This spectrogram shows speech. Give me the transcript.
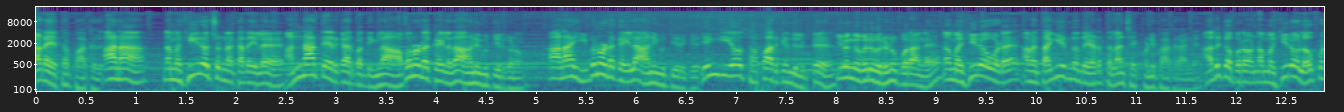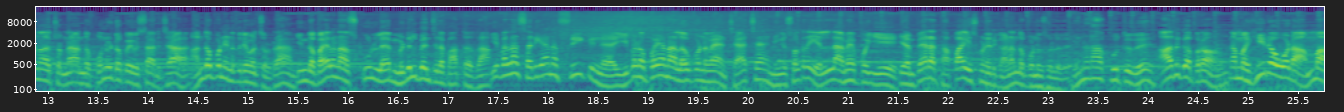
தடயத்தை பாக்குது ஆனா நம்ம ஹீரோ சொன்ன கதையில அண்ணாத்தே இருக்கார் பாத்தீங்களா? அவனோட கையில தான் ஆணி குத்தி இருக்கணும் ஆனா இவனோட கையில ஆணி குத்தி இருக்கு எங்கேயோ தப்பா இருக்கேன்னு சொல்லிட்டு இவங்க விறுவிறுன்னு போறாங்க. நம்ம ஹீரோவோட அவன் தங்கி இருந்த இடத்தெல்லாம் செக் பண்ணி பாக்குறாங்க அதுக்கப்புறம் நம்ம ஹீரோ லவ் பண்ண சொன்னா அந்த பொண்ணுகிட்ட போய் விசாரிச்சா அந்த பொண்ணு என்ன தெரியுமா சொல்றா? இந்த பயல நான் ஸ்கூல்ல மிடில் பெஞ்சில பார்த்ததுதான் இவெல்லாம் சரியான ஃப்ரீக்குங்க இவனை போய் நான் லவ் பண்ணுவேன். சேச்சே நீங்க சொல்ற எல்லாமே போய். என் பேரை தப்பா யூஸ் பண்ணிருக்கான அந்த பொண்ணு சொல்லுது. என்னடா கூத்துது? அதுக்கப்புறம் நம்ம ஹீரோவோட அம்மா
